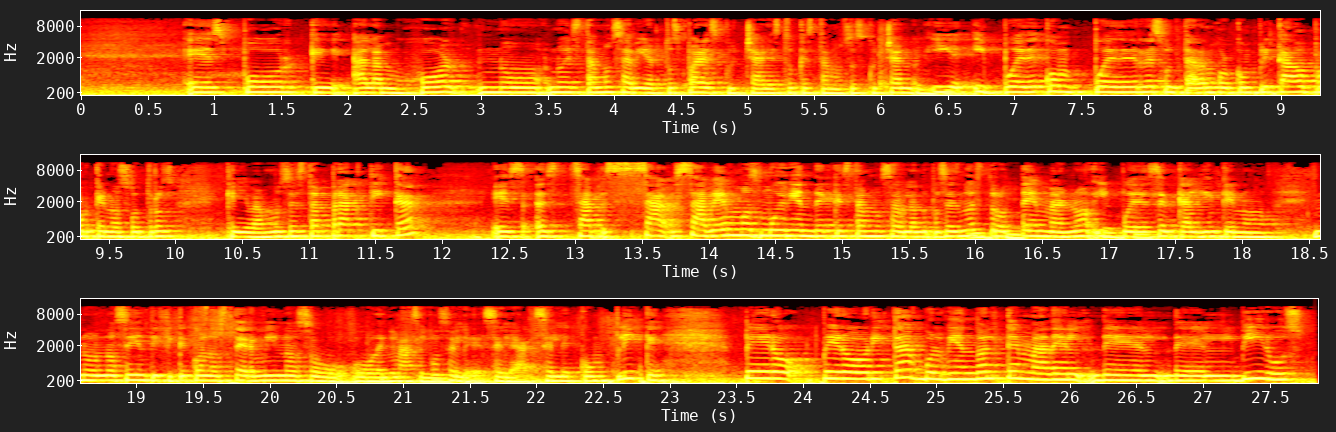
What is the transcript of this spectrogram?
es porque a lo mejor no, no estamos abiertos para escuchar esto que estamos escuchando. Y, y puede, puede resultar a lo mejor complicado porque nosotros que llevamos esta práctica es, es- sab- sab- sabemos muy bien de qué estamos hablando, pues es nuestro tema, ¿no? Y puede ser que alguien que no, no, no se identifique con los términos o, o demás, pues se le, se le, se le complique. Pero, pero ahorita volviendo al tema del, del, del virus,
